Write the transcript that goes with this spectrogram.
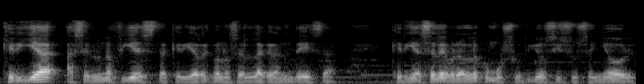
Quería hacer una fiesta, quería reconocer la grandeza, quería celebrarlo como su Dios y su Señor,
